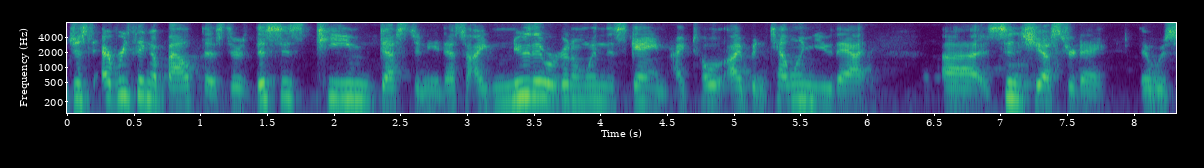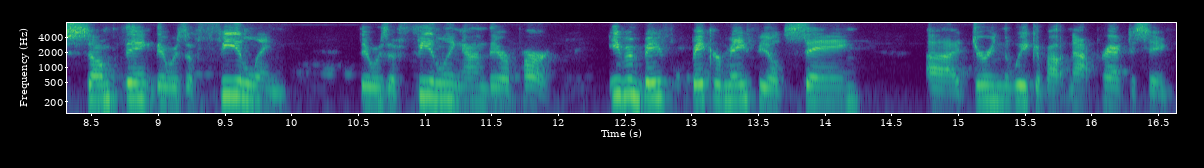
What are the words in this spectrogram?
just everything about this. There's this is team destiny. That's I knew they were going to win this game. I told I've been telling you that uh, since yesterday. There was something, there was a feeling, there was a feeling on their part. Even Baker Mayfield saying uh, during the week about not practicing,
